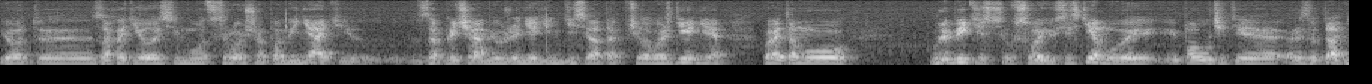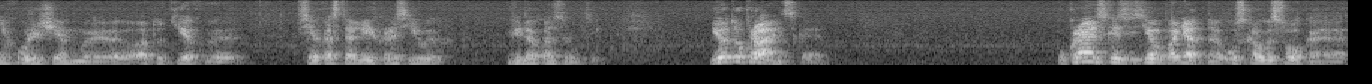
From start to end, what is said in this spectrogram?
и вот э, захотелось ему вот срочно поменять, за плечами уже не один десяток пчеловождения, поэтому влюбитесь в свою систему и, получите результат не хуже, чем э, от тех э, всех остальных красивых видов конструкций. И вот украинская. Украинская система, понятно, узковысокая,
